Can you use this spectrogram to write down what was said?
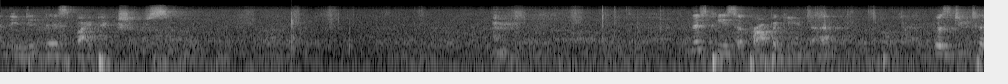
And they did this by pictures. This piece of propaganda was due to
